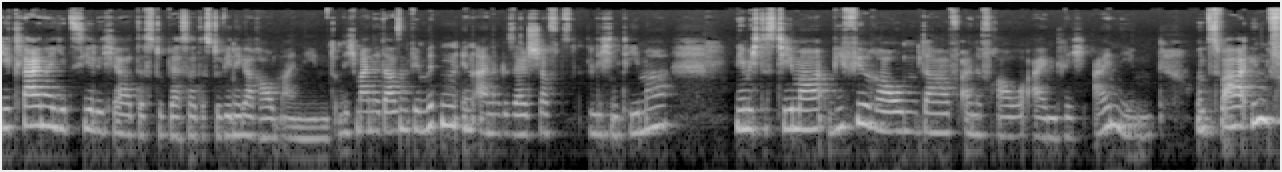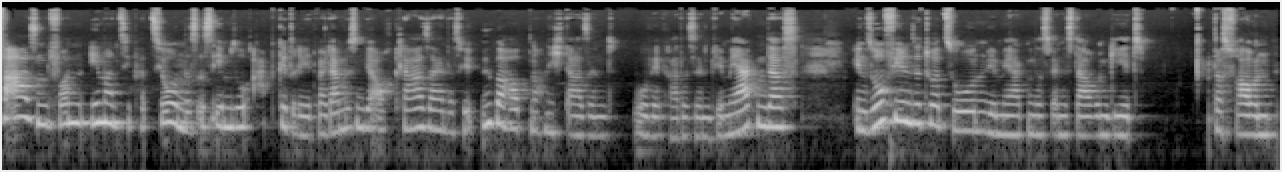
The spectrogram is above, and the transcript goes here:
Je kleiner, je zierlicher, desto besser, desto weniger Raum einnehmend. Und ich meine, da sind wir mitten in einem gesellschaftlichen Thema, nämlich das Thema, wie viel Raum darf eine Frau eigentlich einnehmen? Und zwar in Phasen von Emanzipation. Das ist eben so abgedreht, weil da müssen wir auch klar sein, dass wir überhaupt noch nicht da sind, wo wir gerade sind. Wir merken das in so vielen Situationen. Wir merken das, wenn es darum geht, dass Frauen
